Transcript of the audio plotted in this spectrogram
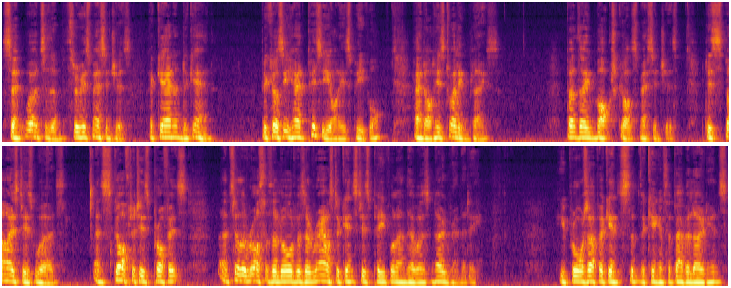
sent word to them through his messengers again and again, because he had pity on his people and on his dwelling place. But they mocked God's messengers, despised his words, and scoffed at his prophets until the wrath of the Lord was aroused against his people and there was no remedy. He brought up against them the king of the Babylonians,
